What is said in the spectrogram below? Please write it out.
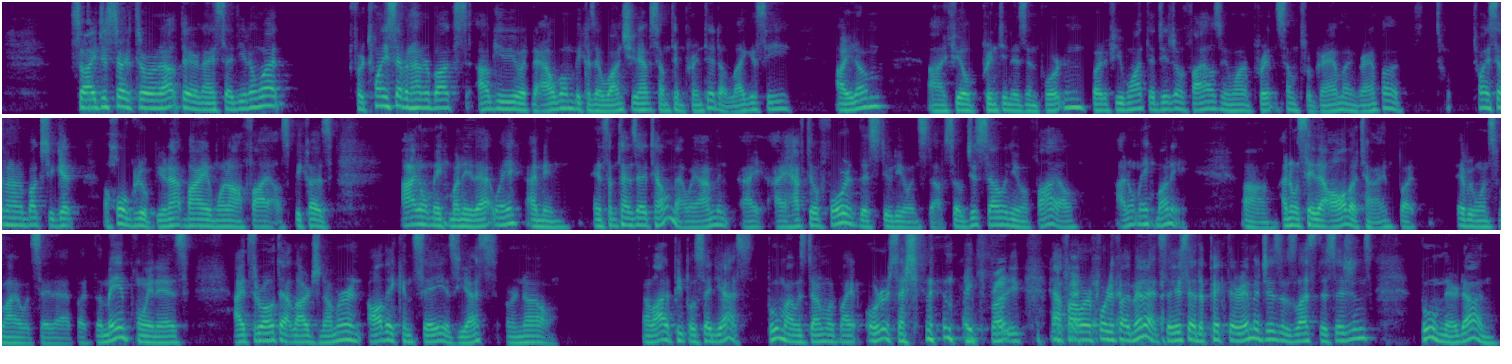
So I just started throwing it out there and I said, you know what? for 2700 bucks i'll give you an album because i want you to have something printed a legacy item i feel printing is important but if you want the digital files and you want to print some for grandma and grandpa 2700 bucks you get a whole group you're not buying one-off files because i don't make money that way i mean and sometimes i tell them that way i'm in, I, I have to afford this studio and stuff so just selling you a file i don't make money um, i don't say that all the time but every once in a while i would say that but the main point is I throw out that large number and all they can say is yes or no. A lot of people said yes. Boom, I was done with my order session in like 40, half hour, 45 minutes. They just had to pick their images, it was less decisions. Boom, they're done.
